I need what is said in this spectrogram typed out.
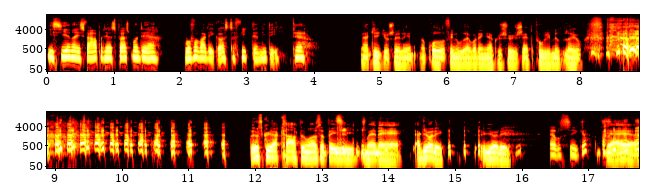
I siger, når I svarer på det her spørgsmål, det er, hvorfor var det ikke os, der fik den idé? Ja. Jeg gik jo selv ind og prøvede at finde ud af, hvordan jeg kunne søge satspuljemidler jo. det skulle jeg kræfte mig også at dele i, men øh, jeg gjorde det ikke. Jeg gjorde det ikke. Er du sikker? ja, ja.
